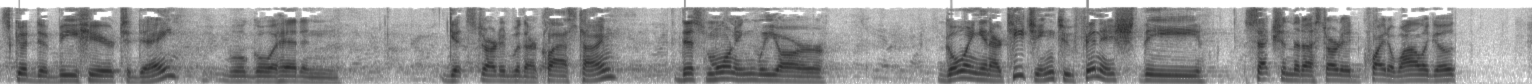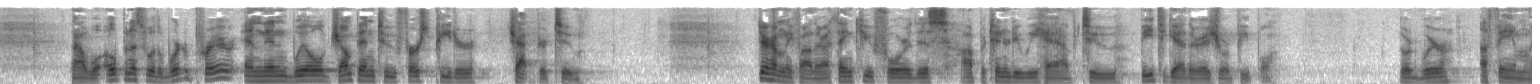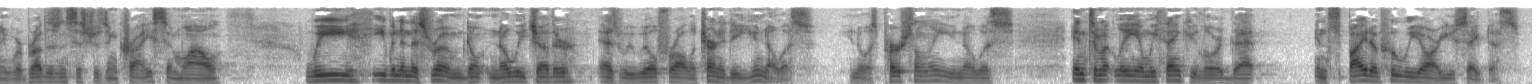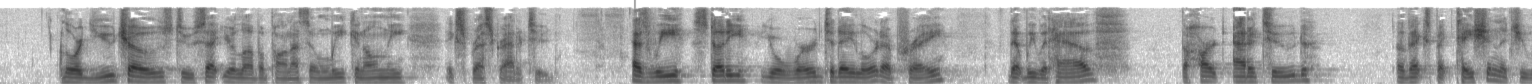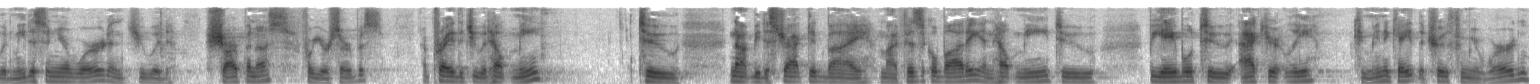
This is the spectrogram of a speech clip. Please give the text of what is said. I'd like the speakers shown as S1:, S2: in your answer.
S1: It's good to be here today. We'll go ahead and get started with our class time. This morning we are going in our teaching to finish the section that I started quite a while ago. I will open us with a word of prayer and then we'll jump into 1 Peter chapter 2. Dear Heavenly Father, I thank you for this opportunity we have to be together as your people. Lord, we're a family. We're brothers and sisters in Christ, and while we, even in this room, don't know each other as we will for all eternity, you know us. You know us personally, you know us intimately, and we thank you, Lord, that in spite of who we are, you saved us. Lord, you chose to set your love upon us, and we can only express gratitude. As we study your word today, Lord, I pray that we would have the heart attitude of expectation that you would meet us in your word and that you would sharpen us for your service. I pray that you would help me to not be distracted by my physical body and help me to be able to accurately communicate the truth from your word.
